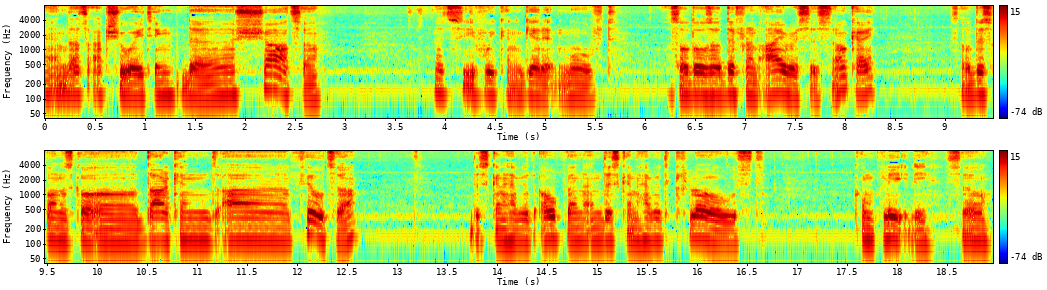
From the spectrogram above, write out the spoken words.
and that's actuating the shutter. Let's see if we can get it moved. So those are different irises. Okay so this one has got a darkened uh, filter. This can have it open and this can have it closed completely. So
